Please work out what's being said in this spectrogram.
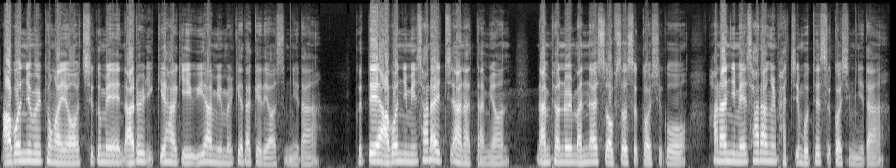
아버님을 통하여 지금의 나를 있게 하기 위함임을 깨닫게 되었습니다. 그때 아버님이 살아있지 않았다면 남편을 만날 수 없었을 것이고 하나님의 사랑을 받지 못했을 것입니다.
